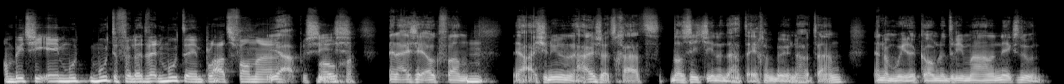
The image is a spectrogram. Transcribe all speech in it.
ambitie in moet, moeten vullen. Het werd moeten in plaats van eh, ja, precies. mogen. En hij zei ook van, Hm. Ja, als je nu naar de huisarts gaat, dan zit je inderdaad tegen een burn-out aan. En dan moet je de komende drie maanden niks doen.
